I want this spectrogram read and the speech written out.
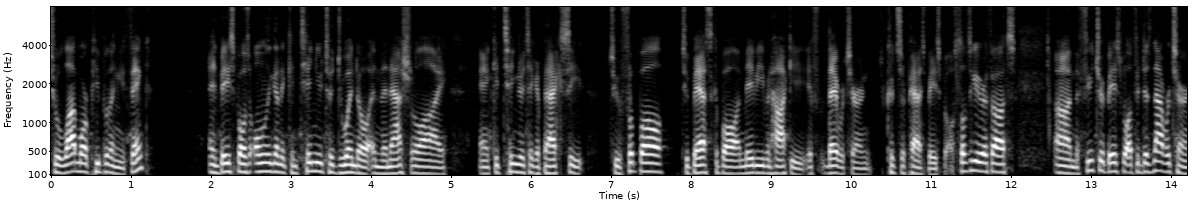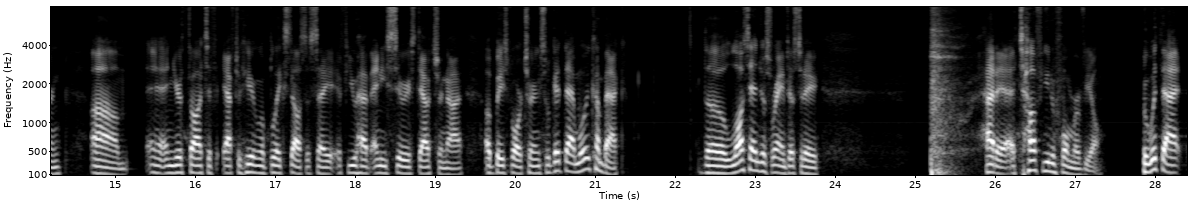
to a lot more people than you think, and baseball is only going to continue to dwindle in the national eye and continue to take a backseat to football, to basketball, and maybe even hockey, if they return, could surpass baseball. So let's get your thoughts on the future of baseball if it does not return, um, and, and, your thoughts if after hearing what Blake Snell to say, if you have any serious doubts or not of baseball returning. So get that when we come back. The Los Angeles Rams yesterday had a, a tough uniform reveal. But with that,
